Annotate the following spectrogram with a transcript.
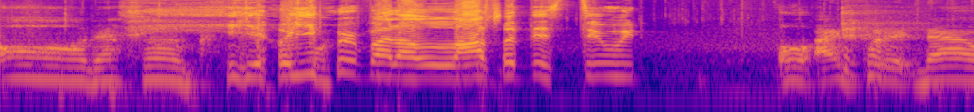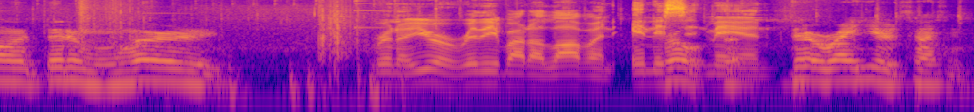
Oh, that sucks. Yo, you were about to lava this dude. Oh, I put it down. It didn't work. Bruno, you were really about to lava an Bro, innocent man. They're right here, Sebastian.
